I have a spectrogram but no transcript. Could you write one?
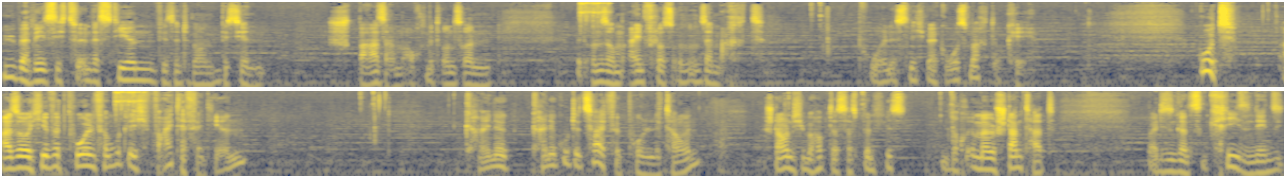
übermäßig zu investieren. Wir sind immer ein bisschen sparsam, auch mit, unseren, mit unserem Einfluss und unserer Macht. Polen ist nicht mehr Großmacht, okay. Gut, also hier wird Polen vermutlich weiter verlieren. Keine, keine gute Zeit für Polen-Litauen. Erstaunlich überhaupt, dass das Bündnis noch immer Bestand hat bei diesen ganzen Krisen, den sie,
